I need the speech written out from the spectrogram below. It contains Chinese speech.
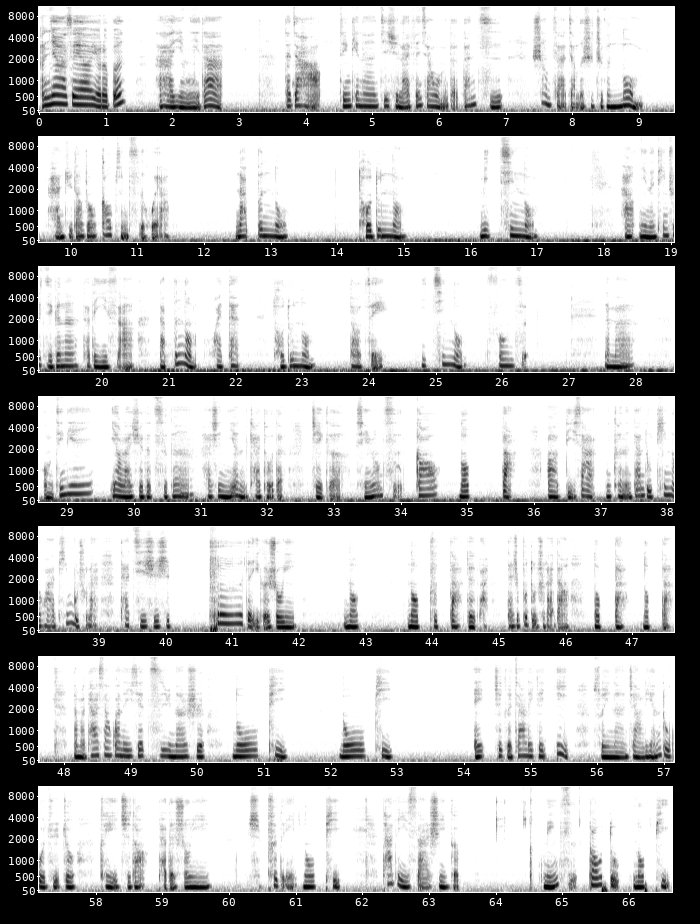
안녕하세요여러분哈哈입니다大家好，今天呢继续来分享我们的单词。上次啊讲的是这个 놈，韩剧当中高频词汇啊，나쁜 놈、도둑 놈、미친 놈。 好，你能听出几个呢？它的意思啊，나쁜 놈， 坏蛋；도둑 놈， 盗贼；미친 놈， 疯子。那么我们今天 要来学的词根还是 nian 开头的这个形容词高 no da 啊，底下你可能单独听的话听不出来，它其实是 p 的一个收音 no no p da 对吧？但是不读出来的啊 no da no da。那么它相关的一些词语呢是 no p no p，哎，这个加了一个 e，所以呢这样连读过去就。可以知道它的收音是 p 的音，no p。它的意思啊是一个名词，高度 no p。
